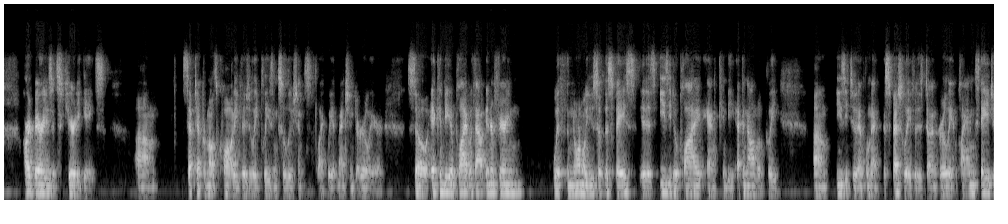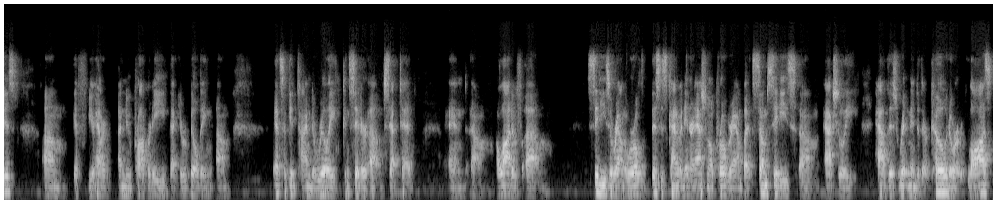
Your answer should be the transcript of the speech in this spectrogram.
hard barriers, and security gates. Um, CPTED promotes quality, visually pleasing solutions, like we had mentioned earlier. So it can be applied without interfering with the normal use of the space. It is easy to apply and can be economically um, easy to implement, especially if it is done early in planning stages. Um, if you have a new property that you're building, um, that's a good time to really consider um, CPTED. And um, a lot of um, cities around the world, this is kind of an international program, but some cities um, actually have this written into their code or laws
